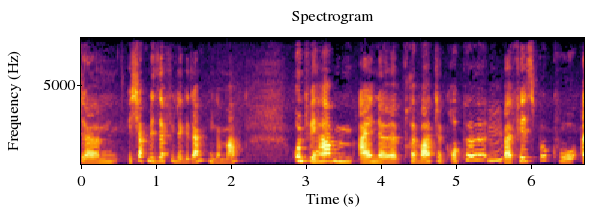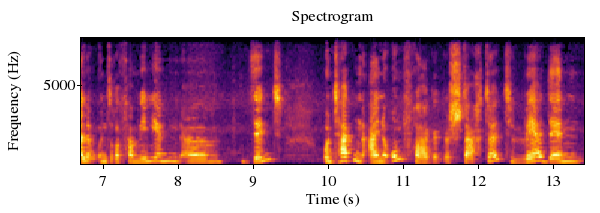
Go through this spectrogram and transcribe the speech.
ähm, ich habe mir sehr viele Gedanken gemacht. Und wir haben eine private Gruppe mhm. bei Facebook, wo alle unsere Familien äh, sind und hatten eine Umfrage gestartet, wer denn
